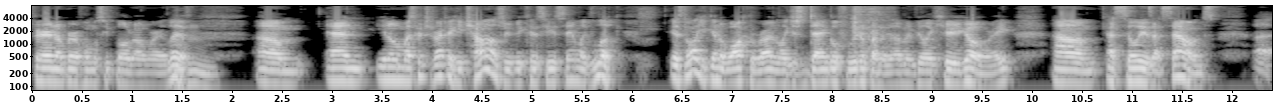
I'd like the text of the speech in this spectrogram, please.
fair number of homeless people around where I live. Mhm. Um, and you know, my spiritual director, he challenged me because he was saying like, look, it's not like you're going to walk around and like just dangle food in front of them and be like, here you go, right? Um, as silly as that sounds, uh,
